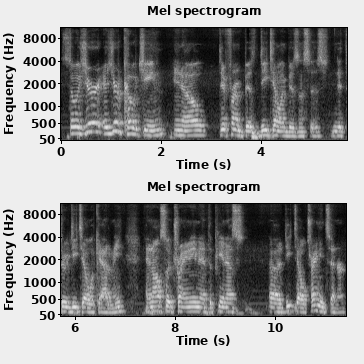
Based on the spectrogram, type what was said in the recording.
So as you're as you're coaching, you know, different biz- detailing businesses through Detail Academy, and also training at the PNS uh, Detail Training Center,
